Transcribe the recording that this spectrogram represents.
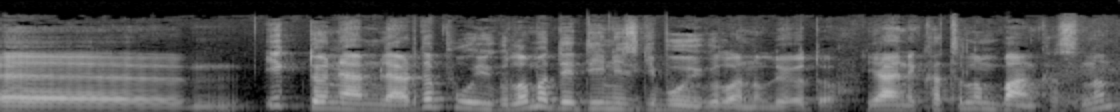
Ee, ilk dönemlerde bu uygulama dediğiniz gibi uygulanılıyordu. Yani Katılım Bankası'nın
